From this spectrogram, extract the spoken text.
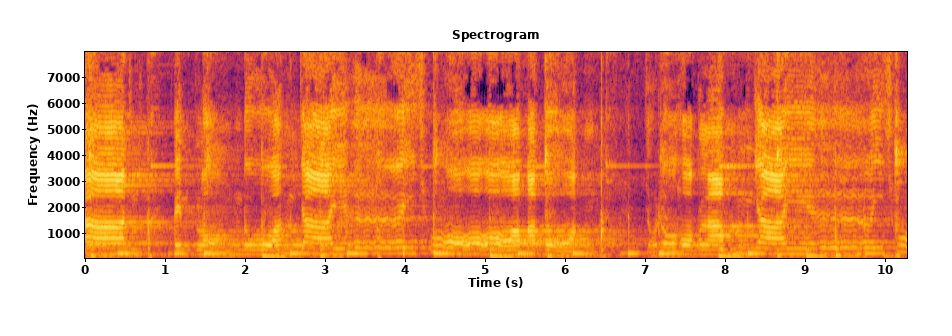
การ เป็นกล่องดวงใจเอ่ยช่อมากอกเจ้าดอกลำใหญ่เอ่ยช่อ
